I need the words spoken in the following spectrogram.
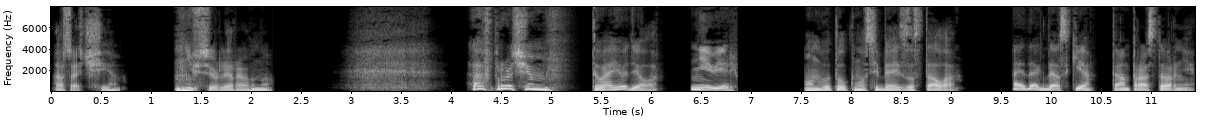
«А зачем? Не все ли равно?» «А, впрочем, твое дело. Не верь». Он вытолкнул себя из-за стола. «Айда к доске, там просторнее.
